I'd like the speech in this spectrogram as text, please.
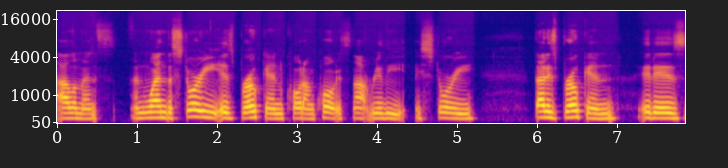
elements. And when the story is broken quote unquote it's not really a story that is broken. It is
